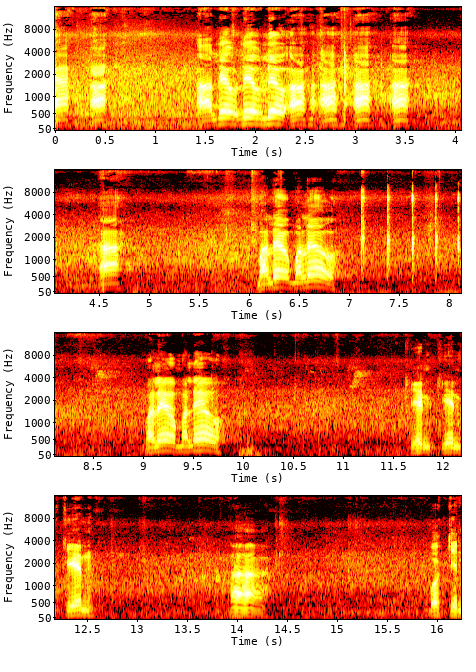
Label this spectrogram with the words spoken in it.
อะอะอะเร็วเร็วเร็วอะอะอะอะอะมาเร็วมาเร็วมาเร็วมาเร็วกินเกินเกินอ่าบ่กิน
